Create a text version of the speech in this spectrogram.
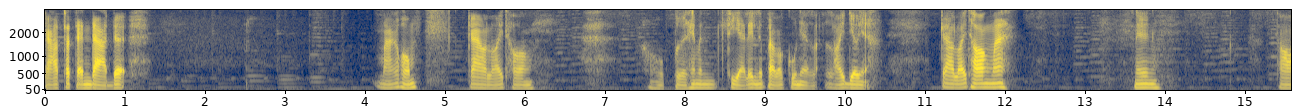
การ์ดสแตนดาร์ดเด้อมาครับผม 900 ทองโอ้โหเปิดให้มันเสียเล่นหรือเปล่าวะกูเนี่ยร้อยเดียวเนี่ย 900 ทองมาหนึ่งสอ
